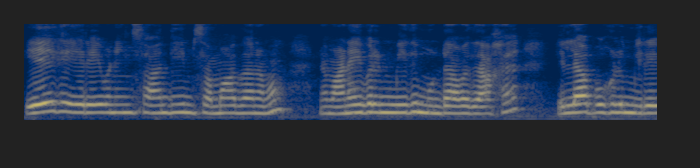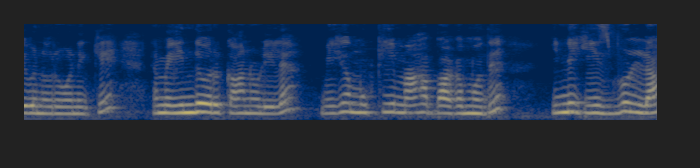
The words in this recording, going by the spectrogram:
ஏக இறைவனின் சாந்தியும் சமாதானமும் நம் அனைவரின் மீதும் உண்டாவதாக எல்லா புகழும் இறைவன் ஒருவனுக்கே. நம்ம இந்த ஒரு காணொளியில் மிக முக்கியமாக பார்க்கும்போது இன்றைக்கி இஸ்புல்லா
